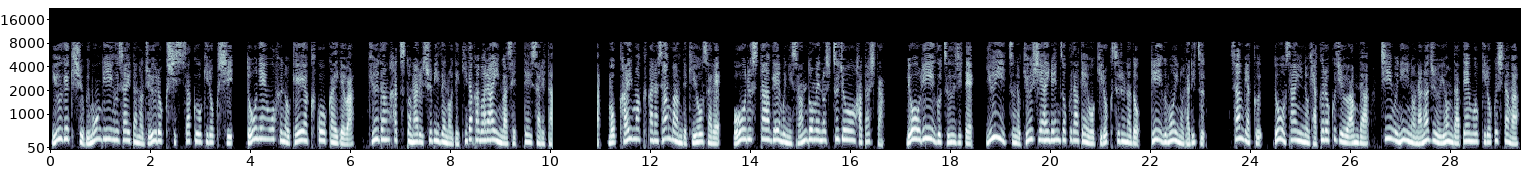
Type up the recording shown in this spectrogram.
遊撃手部門リーグ最多の16失策を記録し、同年オフの契約公開では、球団初となる守備での出来高払いが設定された。も開幕から3番で起用され、オールスターゲームに3度目の出場を果たした。両リーグ通じて唯一の9試合連続打点を記録するなど、リーグ5位の打率300、同3位の160アンダー、チーム2位の74打点を記録したが、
